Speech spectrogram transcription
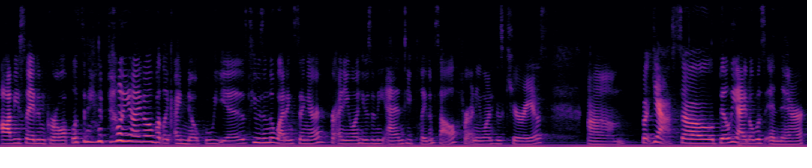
obviously, I didn't grow up listening to Billy Idol, but like I know who he is. He was in The Wedding Singer for anyone who's in the end. He played himself for anyone who's curious. Um, but yeah, so Billy Idol was in there.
